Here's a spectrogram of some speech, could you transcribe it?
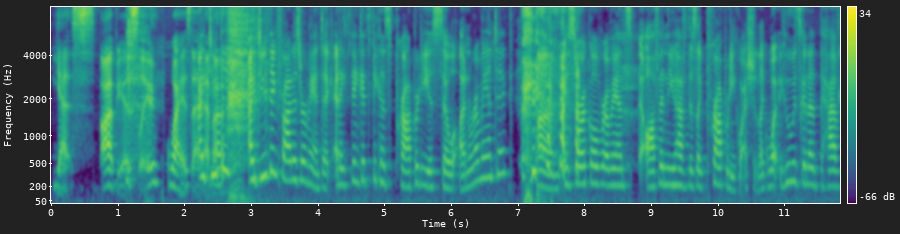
Yes, obviously. Why is that? I Emma? do think I do think fraud is romantic, and I think it's because property is so unromantic. Um, historical romance often you have this like property question, like what who is gonna have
